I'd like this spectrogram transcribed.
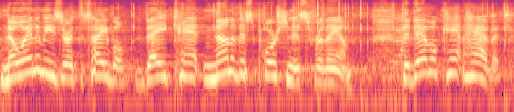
No enemies are at the table. They can't, none of this portion is for them. The devil can't have it.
